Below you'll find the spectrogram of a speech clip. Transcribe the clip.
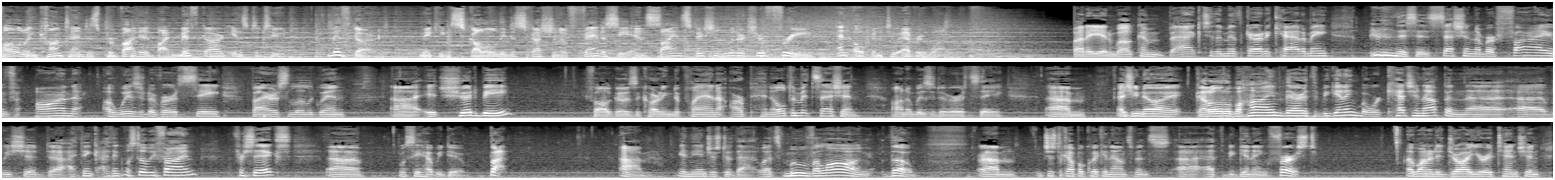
following content is provided by Mythgard Institute. Mythgard, making scholarly discussion of fantasy and science fiction literature free and open to everyone. Buddy, and welcome back to the Mythgard Academy. this is session number five on A Wizard of Earthsea by Ursula Le Guin. Uh, it should be, if all goes according to plan, our penultimate session on A Wizard of Earthsea. Um, as you know, I got a little behind there at the beginning, but we're catching up, and uh, uh, we should. Uh, I think. I think we'll still be fine for six. Uh, we'll see how we do. But um, in the interest of that, let's move along. Though, um, just a couple quick announcements uh, at the beginning. First, I wanted to draw your attention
